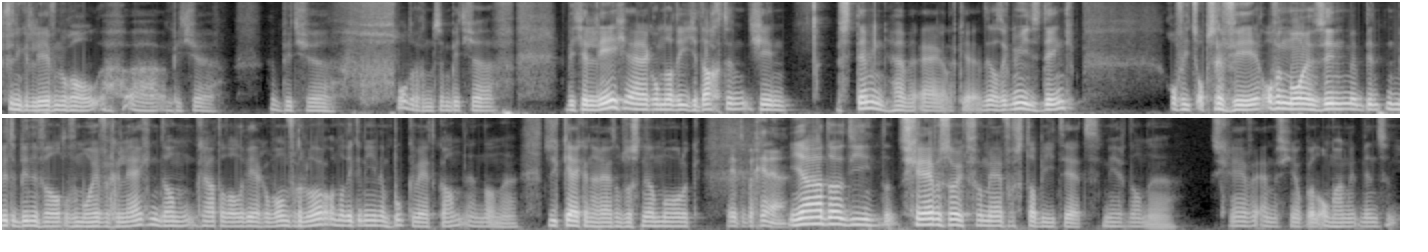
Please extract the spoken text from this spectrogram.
vind ik het leven nogal uh, een beetje, een beetje flodderend, een beetje, een beetje leeg eigenlijk, omdat die gedachten geen bestemming hebben eigenlijk. Dus als ik nu iets denk, of iets observeer, of een mooie zin met, met de binnenveld, of een mooie vergelijking, dan gaat dat alweer gewoon verloren, omdat ik het niet in een boek kwijt kan. En dan, uh, dus ik kijk er naar uit om zo snel mogelijk... Weer te beginnen? Ja, dat, die, dat schrijven zorgt voor mij voor stabiliteit, meer dan uh, schrijven en misschien ook wel omgang met mensen.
